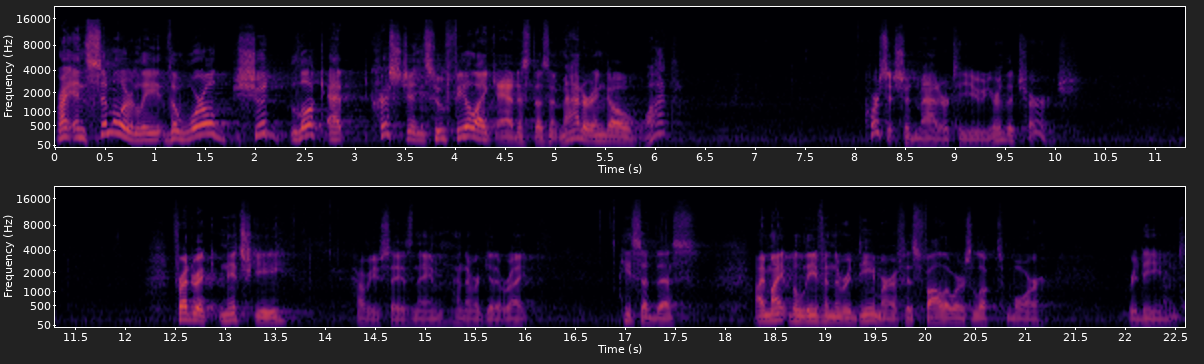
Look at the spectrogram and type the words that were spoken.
Right? And similarly, the world should look at Christians who feel like, eh, this doesn't matter, and go, what? Of course it should matter to you. You're the church. Frederick Nietzsche, however you say his name, I never get it right. He said this I might believe in the Redeemer if his followers looked more redeemed.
